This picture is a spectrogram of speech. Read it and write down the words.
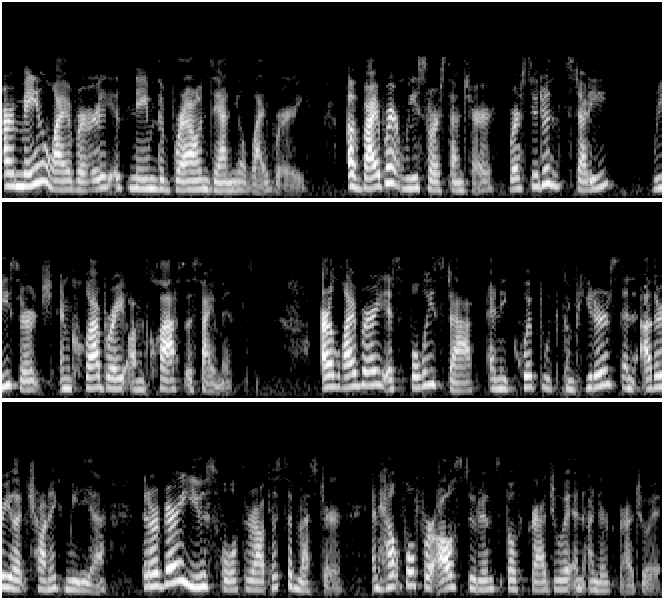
Our main library is named the Brown Daniel Library, a vibrant resource center where students study, research, and collaborate on class assignments. Our library is fully staffed and equipped with computers and other electronic media that are very useful throughout the semester and helpful for all students, both graduate and undergraduate,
